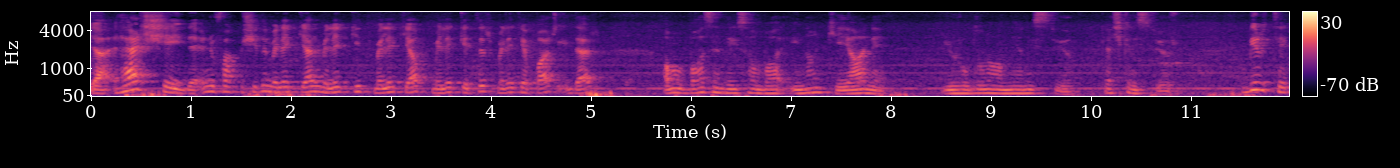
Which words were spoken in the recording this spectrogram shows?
Ya her şeyde, en ufak bir şeyde melek gel, melek git, melek yap, melek getir, melek yapar, gider. Ama bazen de insan inan ki yani yorulduğunu anlayanı istiyor. Gerçekten istiyor. Bir tek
